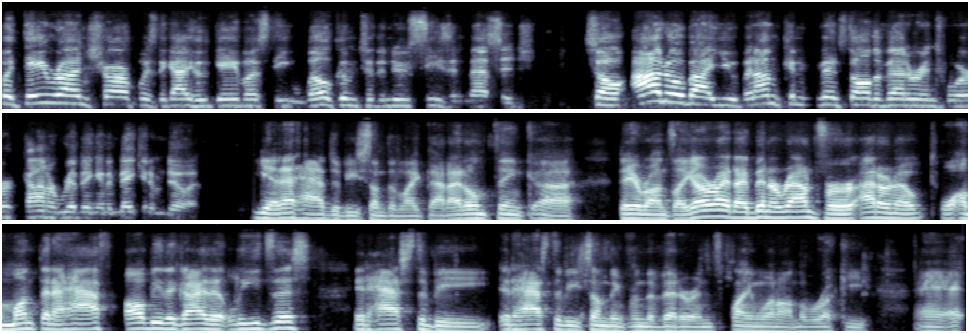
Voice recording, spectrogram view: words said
But Day'Ron Sharpe was the guy who gave us the welcome to the new season message. So I don't know about you, but I'm convinced all the veterans were kind of ribbing him and making him do it. Yeah, that had to be something like that. I don't think uh Day'Ron's like, all right, I've been around for I don't know a month and a half. I'll be the guy that leads this. It has to be. It has to be something from the veterans playing one on the rookie. And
